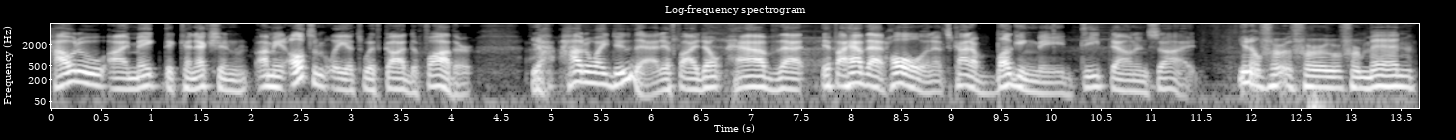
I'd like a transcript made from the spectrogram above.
How do I make the connection? I mean, ultimately, it's with God the Father. Yeah. How do I do that if I don't have that? If I have that hole and it's kind of bugging me deep down inside. You know, for for for men,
